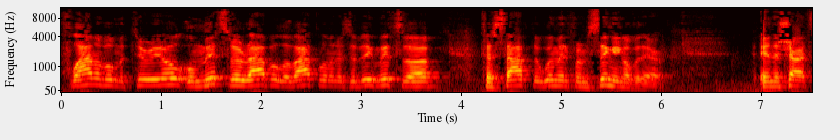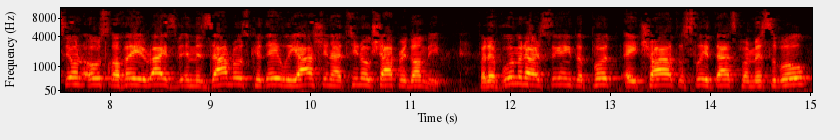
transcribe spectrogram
flammable material, umitzvah rabba levatlam, and it's a big mitzvah to stop the women from singing over there. In the Sharatzion Os Chavei, he writes, ve'imizamros kedei liyashin atinok shaper dambi. But if women are singing to put a child to sleep, that's permissible.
